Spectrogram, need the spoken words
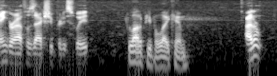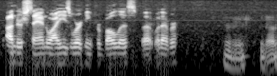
Angrath was actually pretty sweet. A lot of people like him. I don't understand why he's working for Bolas, but whatever. Hmm, who knows?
